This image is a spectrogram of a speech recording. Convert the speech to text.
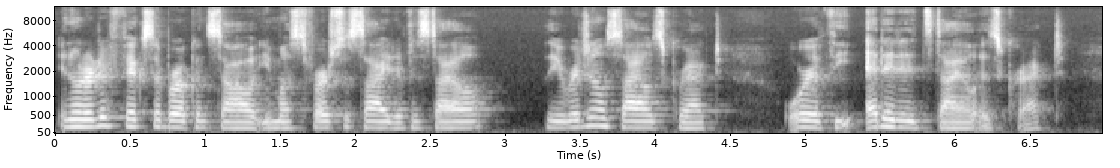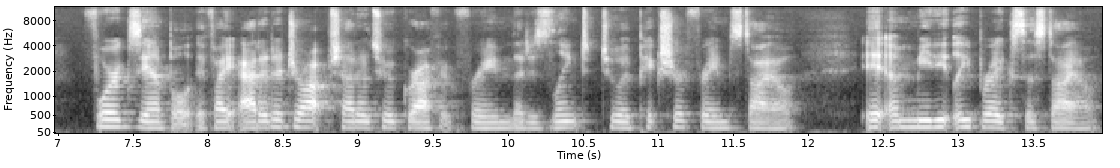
In order to fix a broken style, you must first decide if the style, the original style is correct or if the edited style is correct. For example, if I added a drop shadow to a graphic frame that is linked to a picture frame style, it immediately breaks the style.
